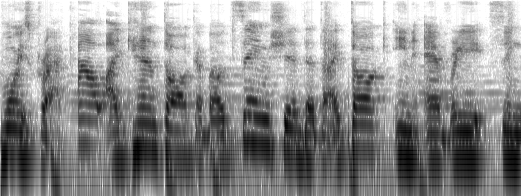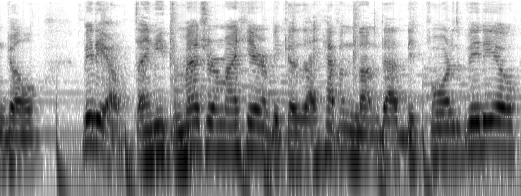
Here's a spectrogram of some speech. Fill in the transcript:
voice crack. Now I can talk about same shit that I talk in every single video. I need to measure my hair because I haven't done that before the video.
